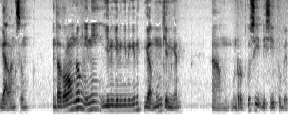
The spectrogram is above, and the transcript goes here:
Nggak langsung minta tolong dong ini gini gini gini gini. Nggak mungkin kan? Nah menurutku sih di situ bet.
